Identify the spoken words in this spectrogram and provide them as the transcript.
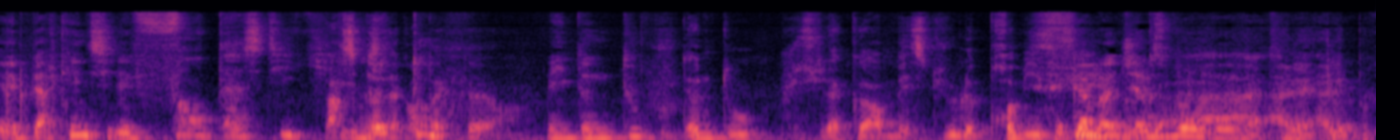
et Perkins, il est fantastique. Parce il que c'est un grand acteur. Mais il donne tout. Il donne tout, je suis d'accord, mais si tu veux, le premier C'est film. comme un James Bond, À, l'époque,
